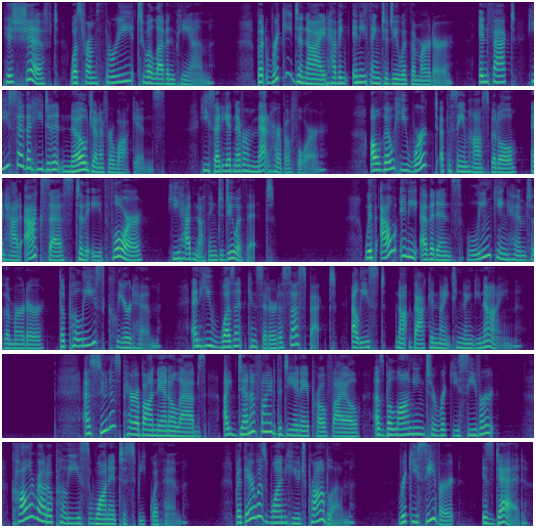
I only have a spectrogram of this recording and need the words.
His shift was from 3 to 11 p.m. But Ricky denied having anything to do with the murder. In fact, he said that he didn't know Jennifer Watkins. He said he had never met her before. Although he worked at the same hospital and had access to the eighth floor, he had nothing to do with it. Without any evidence linking him to the murder, the police cleared him, and he wasn't considered a suspect at least not back in 1999. As soon as Parabon Nanolabs identified the DNA profile as belonging to Ricky Severt, Colorado police wanted to speak with him. But there was one huge problem Ricky Severt is dead.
